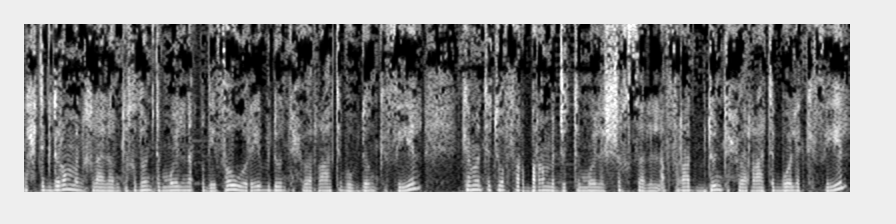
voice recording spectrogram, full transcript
راح تقدرون من خلالهم تأخذون تمويل نقدي فوري بدون تحويل راتب وبدون كفيل. كمان تتوفر برامج التمويل الشخصي للأفراد بدون تحويل راتب ولا كفيل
